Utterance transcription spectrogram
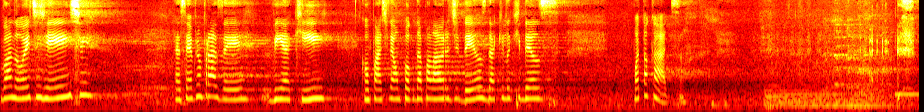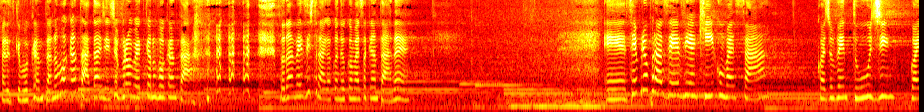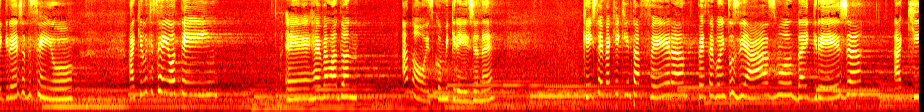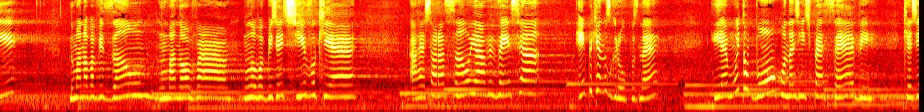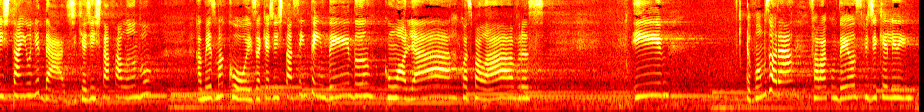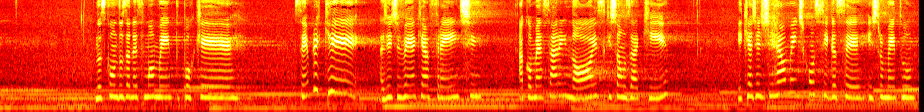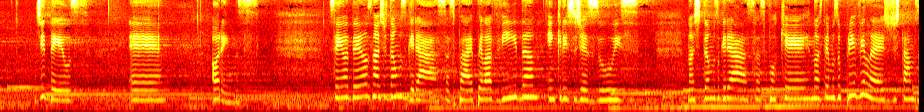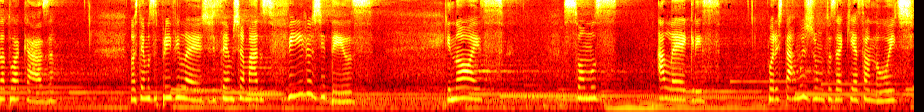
Boa noite, gente. É sempre um prazer vir aqui compartilhar um pouco da palavra de Deus, daquilo que Deus. Pode tocar, Adson. Parece que eu vou cantar. Não vou cantar, tá, gente? Eu prometo que eu não vou cantar. Toda vez estraga quando eu começo a cantar, né? É sempre um prazer vir aqui conversar com a juventude, com a igreja do Senhor. Aquilo que o Senhor tem é, revelado a, a nós como igreja, né? Quem esteve aqui quinta-feira percebeu o entusiasmo da igreja aqui, numa nova visão, numa nova, num novo objetivo que é a restauração e a vivência em pequenos grupos, né? E é muito bom quando a gente percebe que a gente está em unidade, que a gente está falando a mesma coisa, que a gente está se entendendo com o olhar, com as palavras. E vamos orar, falar com Deus, pedir que Ele nos conduza nesse momento, porque sempre que a gente vem aqui à frente, a começar em nós que estamos aqui, e que a gente realmente consiga ser instrumento de Deus. É, oremos. Senhor Deus, nós te damos graças, Pai, pela vida em Cristo Jesus. Nós te damos graças porque nós temos o privilégio de estarmos na tua casa. Nós temos o privilégio de sermos chamados filhos de Deus. E nós somos alegres por estarmos juntos aqui essa noite,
